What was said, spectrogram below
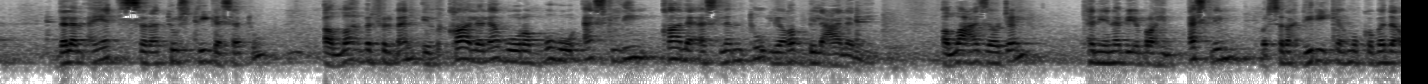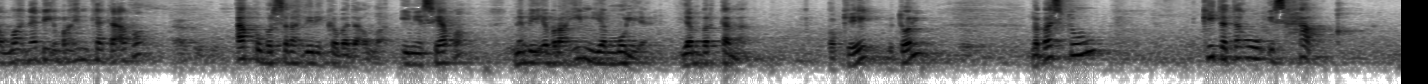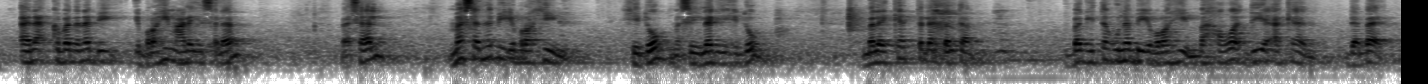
Dalam ayat 131 Allah berfirman إذ قال له ربه أسلم قال أسلمت لرب العالمين الله عز وجل tanya Nabi Ibrahim Aslim berserah diri kamu kepada Allah Nabi Ibrahim kata? Aku berserah diri kepada Allah Ini siapa? Nabi Ibrahim yang mulia Yang pertama Okey, betul? Lepas tu kita tahu Ishaq anak kepada Nabi Ibrahim alaihissalam pasal masa Nabi Ibrahim hidup masih lagi hidup malaikat telah datang bagi tahu Nabi Ibrahim bahawa dia akan dapat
